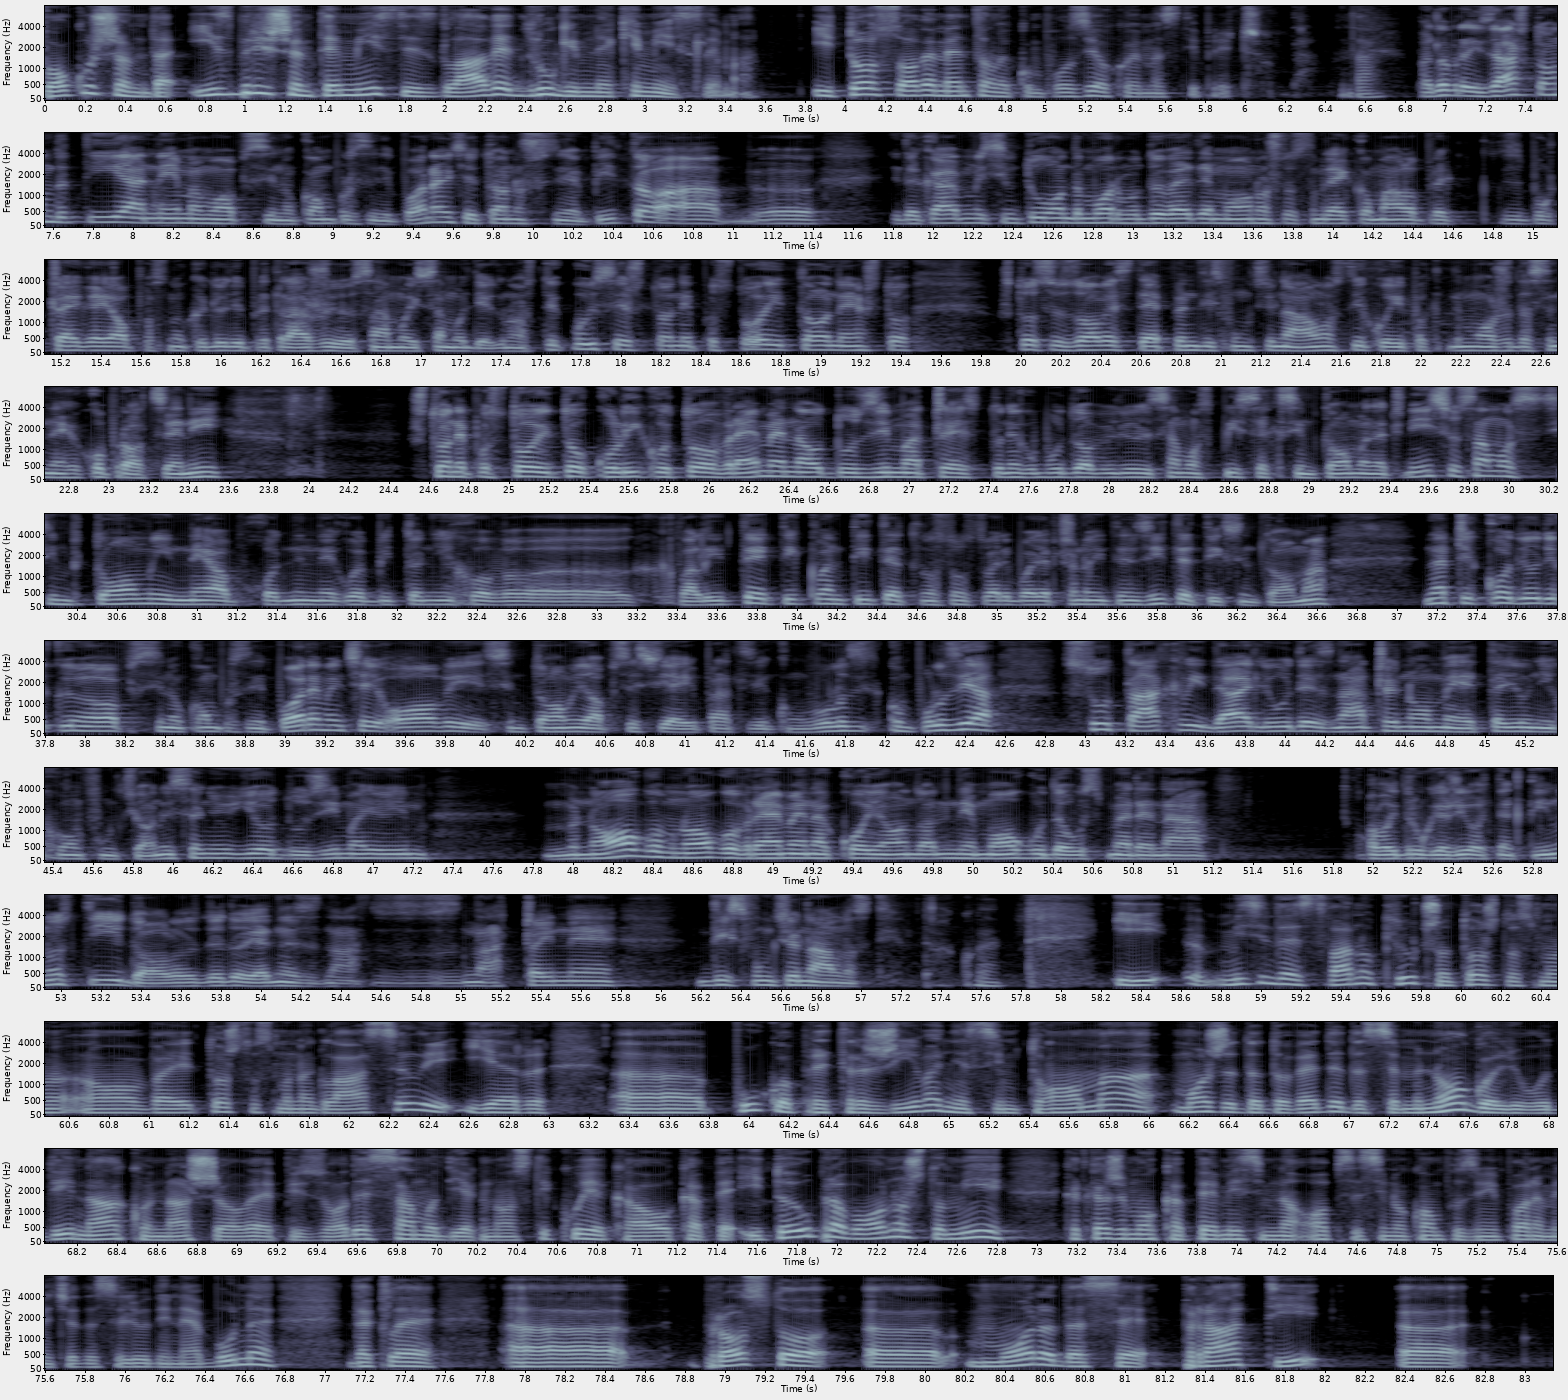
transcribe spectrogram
pokušam da izbrišem te misli iz glave drugim nekim mislima. I to su ove mentalne kompulzije o kojima si ti pričao. Da. Da. Pa dobro, i zašto onda ti i ja nemamo obsesivno kompulsivni poremećaj, to je ono što sam je pitao, a e, i da kažem, mislim, tu onda moramo da dovedemo ono što sam rekao malo pre, zbog čega je opasno kad ljudi pretražuju samo i samo diagnostikuju se, što ne postoji to nešto što se zove stepen disfunkcionalnosti koji ipak može da se nekako proceni što ne postoji to koliko to vremena oduzima često, nego budu dobili ljudi samo spisak simptoma. Znači nisu samo simptomi neophodni, nego je bito njihov uh, kvalitet i kvantitet, odnosno u stvari bolje rečeno intenzitet tih simptoma. Znači, kod ljudi koji imaju obsesivno kompulsivni poremećaj, ovi simptomi obsesija i pratilnih kompulzija su takvi da ljude značajno ometaju u njihovom funkcionisanju i oduzimaju im mnogo, mnogo vremena koje onda oni ne mogu da usmere na ove druge životne aktivnosti i dolaze do jedne zna, značajne disfunkcionalnosti. Tako je. I e, mislim da je stvarno ključno to što smo ovaj to što smo naglasili jer uh, puko pretraživanje simptoma može da dovede da se mnogo ljudi nakon naše ove epizode samo dijagnostikuje kao OKP. I to je upravo ono što mi kad kažemo OKP mislim na obsesivno kompulzivni poremećaj da se ljudi ne bune. Dakle uh, prosto uh, mora da se prati uh,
